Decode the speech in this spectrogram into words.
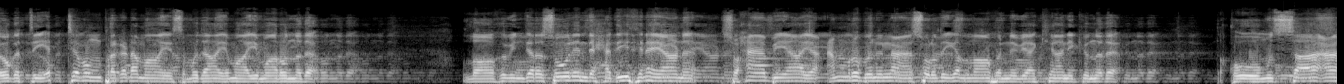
ലോകത്ത് ഏറ്റവും പ്രകടമായ സമുദായമായി മാറുന്നത്. അള്ളാഹുവിന്റെ റസൂലിന്റെ ഹദീസിനെയാണ് സുഹാബിയായ അമ്രുബുൽ അള്ളാഹുവിന് വ്യാഖ്യാനിക്കുന്നത് تقوم الساعة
